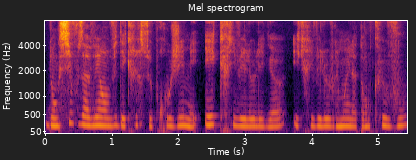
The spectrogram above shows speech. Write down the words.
donc si vous avez envie d'écrire ce projet, mais écrivez-le les gars, écrivez-le vraiment, il attend que vous.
